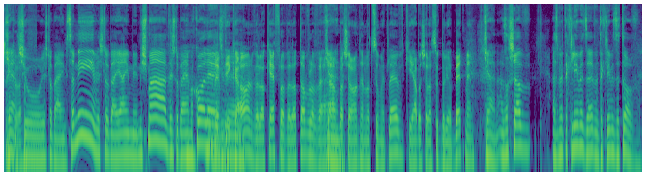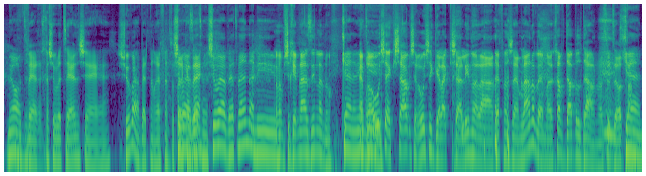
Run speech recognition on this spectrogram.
כן, שהוא, יש לו בעיה עם סמים, ויש לו בעיה עם משמעת, ויש לו בעיה עם הקולג'. ועם דיכאון, ולא כיף לו ולא טוב לו, והאבא שלו נותן לו תשומת לב, כי אבא שלו עסוק בלהיות בטמן. כן, אז עכשיו... אז מתקלים את זה, ומתקלים את זה טוב, מאוד. וחשוב לציין ששוב היה בטמן רפרנס בפרק הזה. שוב היה בטמן, אני... הם ממשיכים להאזין לנו. כן, אני הייתי... הם ראו שהקשב, שראו שעלינו על הרפרנס שלהם לנו, והם עכשיו double down, ועשו את זה עוד פעם. כן,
